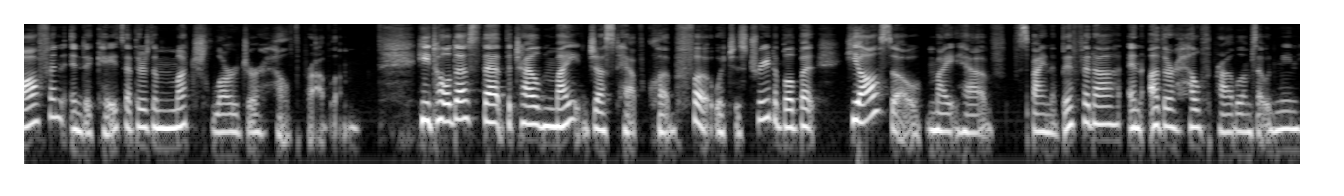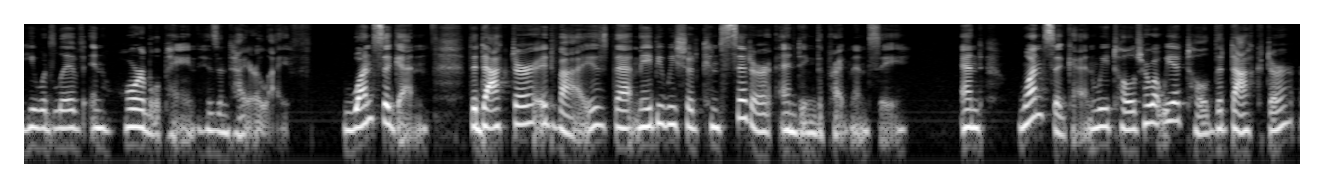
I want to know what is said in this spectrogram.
often indicates that there's a much larger health problem. He told us that the child might just have club foot, which is treatable, but he also might have spina bifida and other health problems that would mean he would live in horrible pain his entire life. Once again, the doctor advised that maybe we should consider ending the pregnancy. And once again, we told her what we had told the doctor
